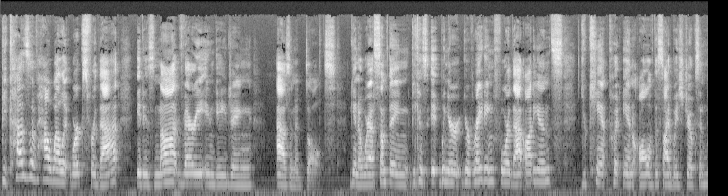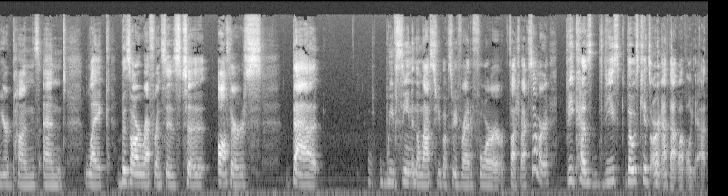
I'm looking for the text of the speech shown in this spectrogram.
because of how well it works for that, it is not very engaging as an adult. You know, whereas something because it when you're you're writing for that audience, you can't put in all of the sideways jokes and weird puns and like bizarre references to authors that we've seen in the last few books we've read for Flashback Summer because these those kids aren't at that level yet.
